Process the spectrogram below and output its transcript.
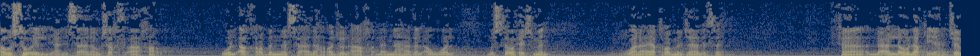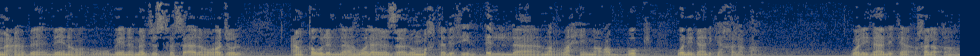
أو سئل يعني سأله شخص آخر والأقرب أن سأله رجل آخر لأن هذا الأول مستوحش منه ولا يقرب مجالسه فلعله لقيه جمع بينه وبين مجلس فسأله رجل عن قول الله ولا يزالون مختلفين إلا من رحم ربك ولذلك خلقهم. ولذلك خلقهم.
